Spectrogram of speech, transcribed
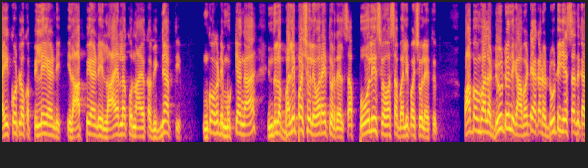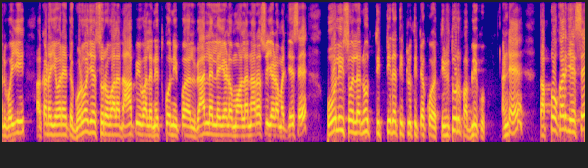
హైకోర్టులో ఒక పిల్లేయండి ఇది ఆపియండి లాయర్లకు నా యొక్క విజ్ఞప్తి. ఇంకొకటి ముఖ్యంగా ఇందులో బలి పశువులు ఎవరైతారో తెలుసా? పోలీస్ వ్యవస్థ బలి పశువులు అవుతుంది. పాపం వాళ్ళ డ్యూటీ ఉంది కాబట్టి అక్కడ డ్యూటీ చేస్తుంది కానీ పోయి అక్కడ ఎవరైతే గొడవ చేస్తున్నారో వాళ్ళని ఆపి వాళ్ళని ఎత్తుకొని వ్యాన్లలో వేయడం వాళ్ళని అరెస్ట్ చేయడం అది చేస్తే పోలీసు వాళ్ళను తిట్టిన తిట్లు తిట్టకో తిడుతురు పబ్లిక్. అంటే తప్పు ఒకరు చేస్తే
